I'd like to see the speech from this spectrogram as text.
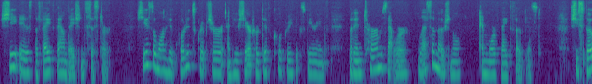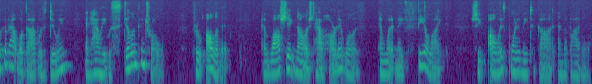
She is the Faith Foundation sister. She is the one who quoted scripture and who shared her difficult grief experience, but in terms that were less emotional and more faith focused. She spoke about what God was doing and how He was still in control through all of it. And while she acknowledged how hard it was and what it may feel like, she always pointed me to God and the Bible.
